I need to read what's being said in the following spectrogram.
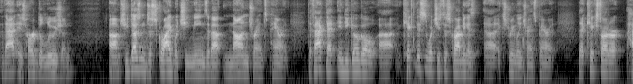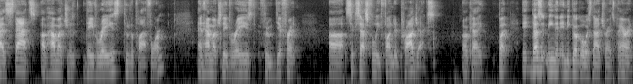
That is her delusion. Um, she doesn't describe what she means about non-transparent. The fact that Indiegogo uh, kick this is what she's describing as uh, extremely transparent. That Kickstarter has stats of how much they've raised through the platform, and how much they've raised through different uh, successfully funded projects. Okay, but it doesn't mean that Indiegogo is not transparent.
